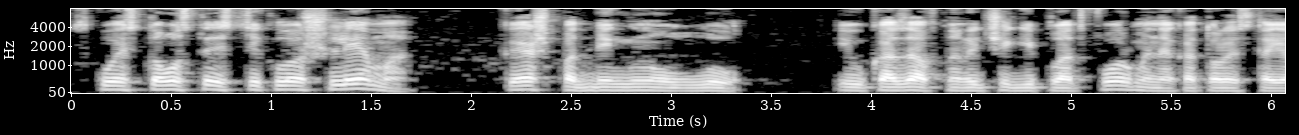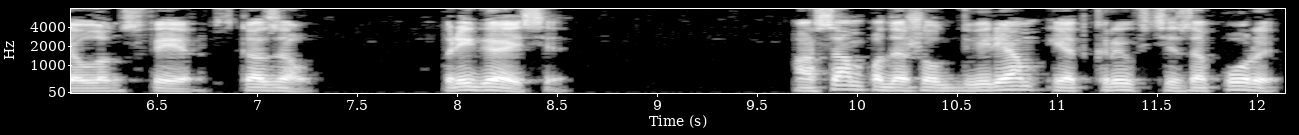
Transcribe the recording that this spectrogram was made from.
Сквозь толстое стекло шлема Кэш подмигнул Лу и, указав на рычаги платформы, на которой стоял Лансфейр, сказал «Пригайся». А сам подошел к дверям и, открыв все запоры,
